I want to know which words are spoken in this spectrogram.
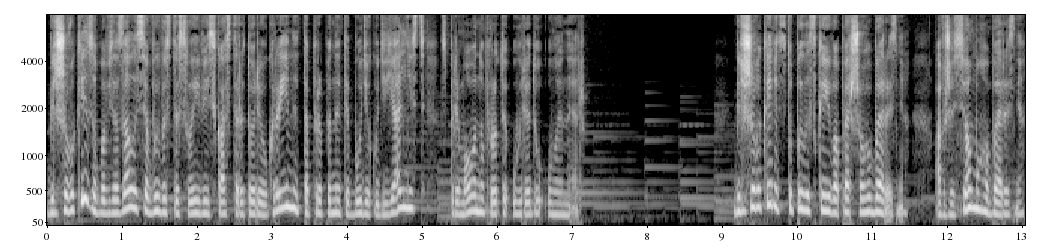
Більшовики зобов'язалися вивести свої війська з території України та припинити будь-яку діяльність, спрямовану проти уряду УНР. Більшовики відступили з Києва 1 березня, а вже 7 березня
